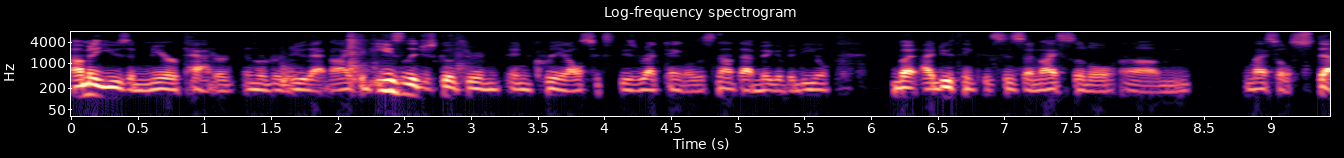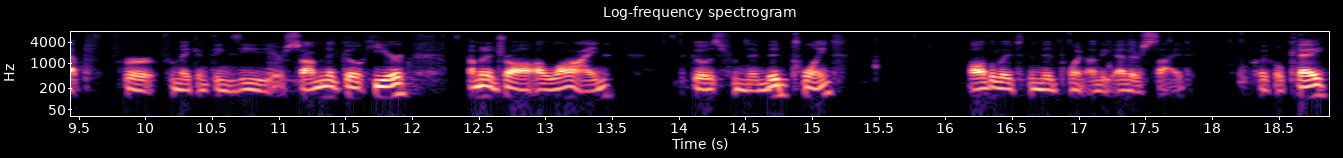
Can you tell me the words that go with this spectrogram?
I'm going to use a mirror pattern in order to do that. Now, I could easily just go through and, and create all six of these rectangles. It's not that big of a deal, but I do think this is a nice little um, a nice little step for, for making things easier. So I'm going to go here. I'm going to draw a line that goes from the midpoint all the way to the midpoint on the other side. Click OK,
